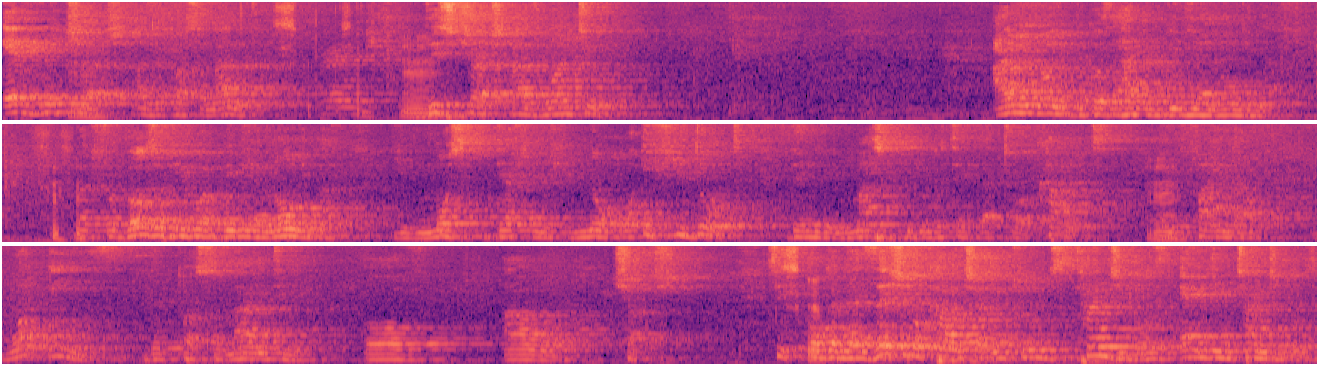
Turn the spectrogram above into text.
Every church has a personality. Mm. This church has one too. I don't know it because I haven't been here long enough. But for those of you who have been here long enough, you must definitely know. Or if you don't, then you must begin to take that to account and mm. find out what is the personality of our church. See, organizational culture includes tangibles and intangibles.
